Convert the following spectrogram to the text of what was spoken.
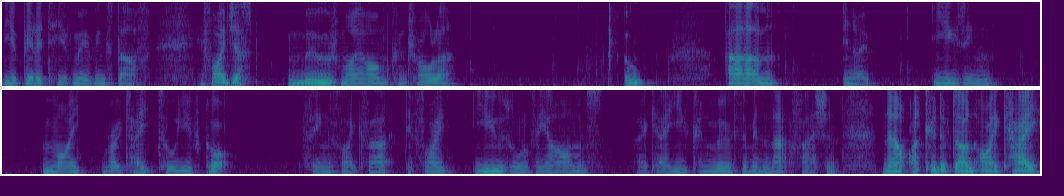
the ability of moving stuff. If I just move my arm controller, oh, um, you know, using my rotate tool, you've got things like that, if I use all of the arms, Okay, you can move them in that fashion. Now, I could have done IK,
